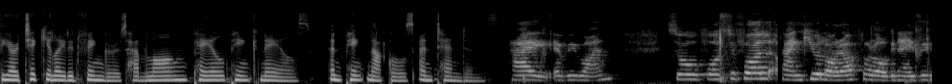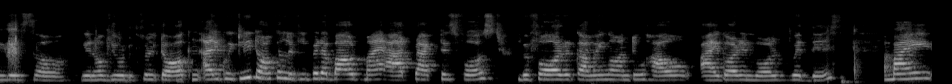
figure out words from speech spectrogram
The articulated fingers have long, pale pink nails and pink knuckles and tendons. Hi, everyone. So first of all, thank you, Laura, for organizing this, uh, you know, beautiful talk. I'll quickly talk a little bit about my art practice first before coming on to how I got involved with this. My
